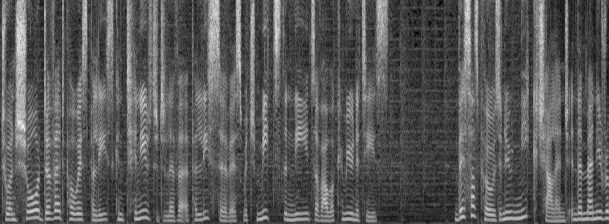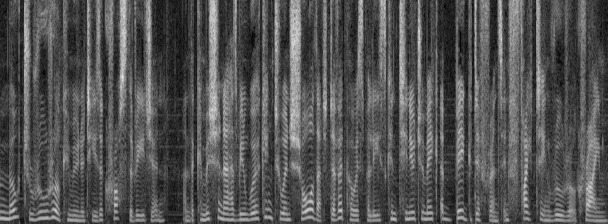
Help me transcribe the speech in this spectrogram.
to ensure Dyfed-Powys Police continues to deliver a police service which meets the needs of our communities. This has posed a unique challenge in the many remote rural communities across the region and the Commissioner has been working to ensure that Dyfed-Powys Police continue to make a big difference in fighting rural crime.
